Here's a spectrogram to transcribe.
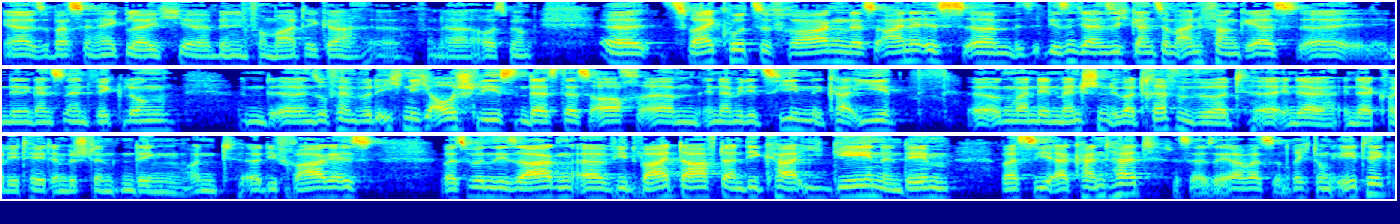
Ja, Sebastian Heckler, ich äh, bin Informatiker äh, von der Ausbildung. Äh, zwei kurze Fragen. Das eine ist, ähm, wir sind ja an sich ganz am Anfang erst in den ganzen Entwicklungen. Und insofern würde ich nicht ausschließen, dass das auch ähm, in der Medizin KI irgendwann den Menschen übertreffen wird in der, in der Qualität in bestimmten Dingen. Und die Frage ist, was würden Sie sagen, wie weit darf dann die KI gehen in dem, was sie erkannt hat? Das ist also eher was in Richtung Ethik.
